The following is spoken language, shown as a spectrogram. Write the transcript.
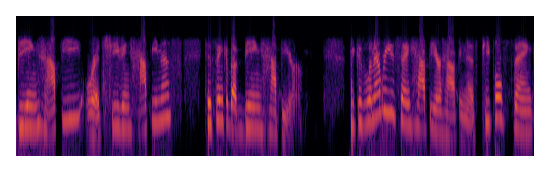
being happy or achieving happiness, to think about being happier. Because whenever you say happy or happiness, people think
